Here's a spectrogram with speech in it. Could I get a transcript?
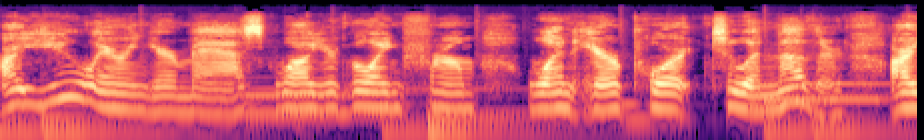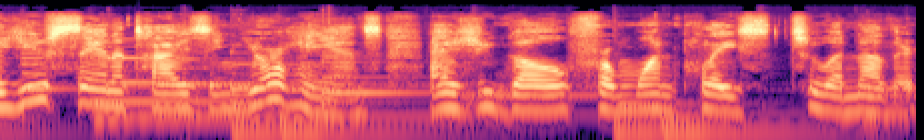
are you wearing your mask while you're going from one airport to another? Are you sanitizing your hands as you go from one place to another?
